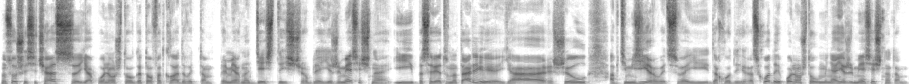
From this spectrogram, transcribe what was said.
Ну, слушай, сейчас я понял, что готов откладывать там примерно 10 тысяч рублей ежемесячно, и по совету Натальи я решил оптимизировать свои доходы и расходы, и понял, что у меня ежемесячно там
